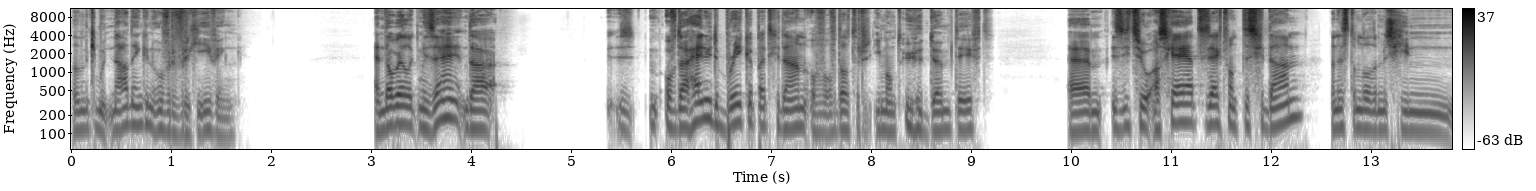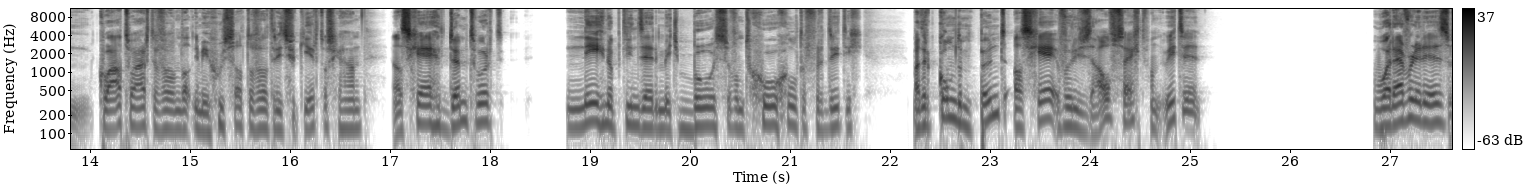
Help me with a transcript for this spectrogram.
dat ik moet nadenken over vergeving. En dat wil ik me zeggen, dat, of dat hij nu de break-up heeft gedaan, of, of dat er iemand u gedumpt heeft, ehm, is iets zo, als jij hebt gezegd van het is gedaan, dan is het omdat het misschien kwaad waard, of omdat het niet meer goed zat, of dat er iets verkeerd was gegaan. En als jij gedumpt wordt, 9 op 10 zijn een beetje boos, of ontgoocheld, of verdrietig. Maar er komt een punt, als jij voor jezelf zegt van, weet je, whatever it is,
